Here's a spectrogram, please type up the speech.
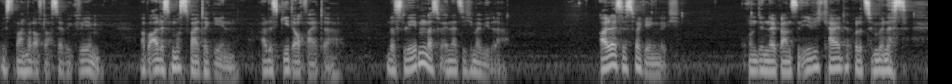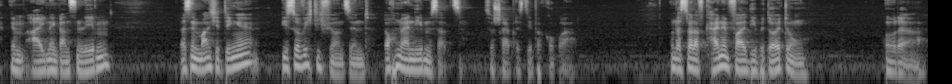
ist manchmal oft auch sehr bequem, aber alles muss weitergehen. Alles geht auch weiter. Und das Leben, das verändert sich immer wieder. Alles ist vergänglich. Und in der ganzen Ewigkeit, oder zumindest im eigenen ganzen Leben, das sind manche Dinge, die so wichtig für uns sind, doch nur ein Nebensatz so schreibt es Deepak Chopra. Und das soll auf keinen Fall die Bedeutung oder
